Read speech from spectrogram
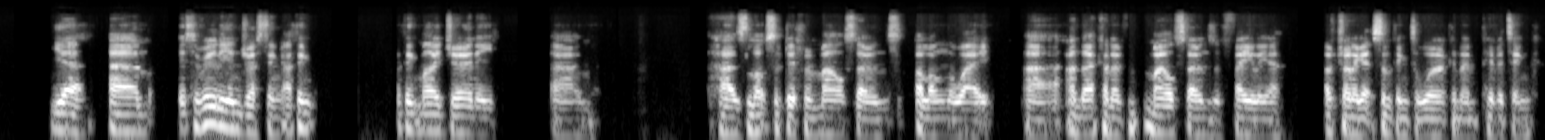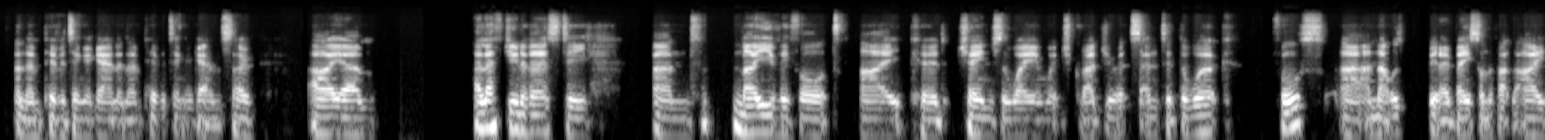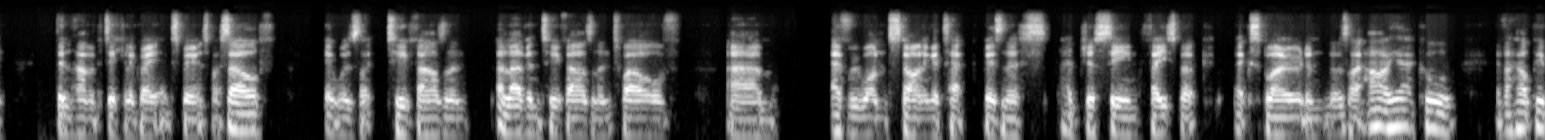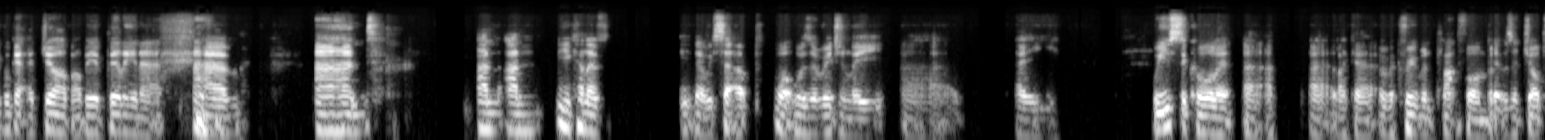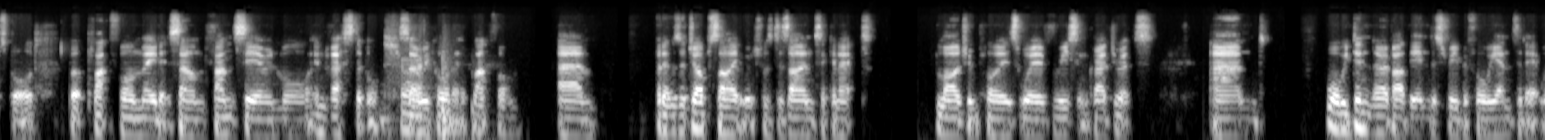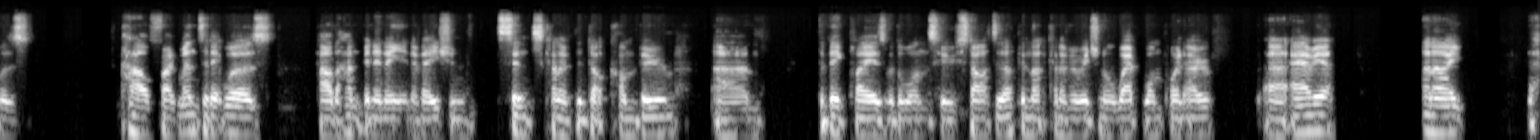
Yeah, um, it's a really interesting. I think, I think my journey um, has lots of different milestones along the way, uh, and they're kind of milestones of failure of trying to get something to work and then pivoting and then pivoting again and then pivoting again. So, I um, I left university and naively thought I could change the way in which graduates entered the workforce, uh, and that was you know based on the fact that I didn't have a particular great experience myself. It was like 2011, 2012. Um, everyone starting a tech business had just seen Facebook explode, and it was like, oh yeah, cool. If I help people get a job, I'll be a billionaire. um, and and and you kind of you know we set up what was originally uh, a we used to call it a, uh, like a, a, recruitment platform, but it was a jobs board. But platform made it sound fancier and more investable, sure. so we called it a platform. Um, but it was a job site which was designed to connect large employers with recent graduates. And what we didn't know about the industry before we entered it was how fragmented it was, how there hadn't been any innovation since kind of the dot com boom. Um, the big players were the ones who started up in that kind of original web 1.0 uh, area. And i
